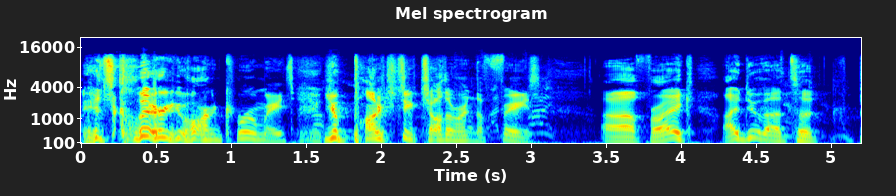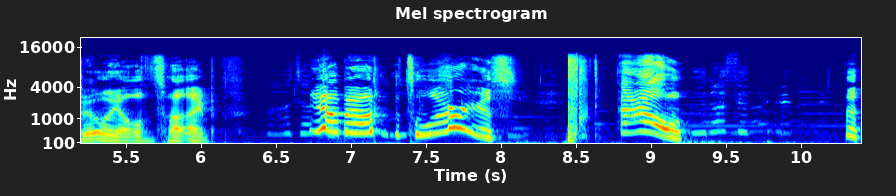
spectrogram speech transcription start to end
It's clear you aren't crewmates. You punched each other in the face. Uh, Frank, I do that to Billy all the time. Yeah, man, it's hilarious. Ow!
